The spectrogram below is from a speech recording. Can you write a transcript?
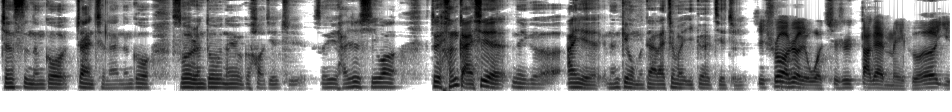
真嗣能够站起来，能够所有人都能有个好结局，所以还是希望，对，很感谢那个安野能给我们带来这么一个结局。其实说到这里，我其实大概每隔一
